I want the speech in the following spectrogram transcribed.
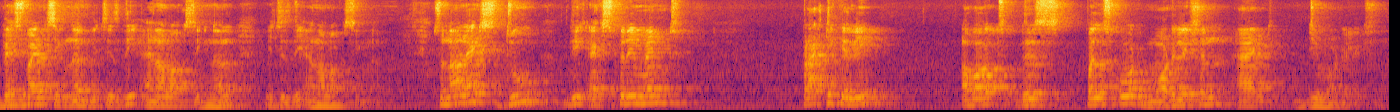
baseband signal which is the analog signal which is the analog signal. So now let's do the experiment practically about this pulse code modulation and demodulation.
